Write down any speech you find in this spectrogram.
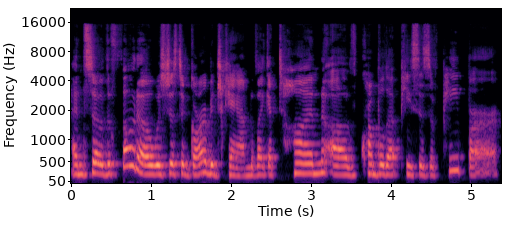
And so the photo was just a garbage can with like a ton of crumpled up pieces of paper.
